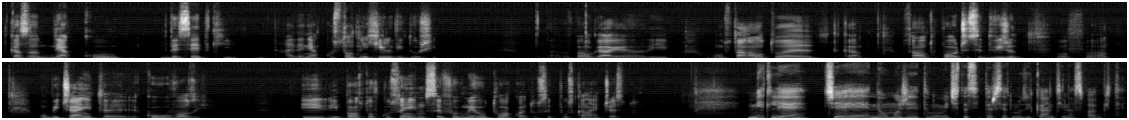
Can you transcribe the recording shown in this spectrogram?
така за няколко десетки, хайде няколко стотни хиляди души в България и останалото е така, останалото повече се движат в а, обичайните коловози. И, и просто вкуса им се формира от това, което се пуска най-често. Мит ли е, че неомъжените момичета си търсят музиканти на сватбите?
